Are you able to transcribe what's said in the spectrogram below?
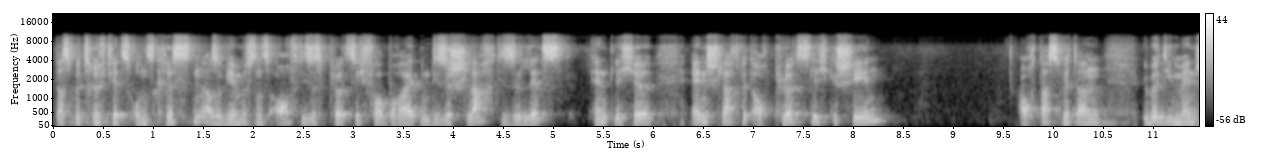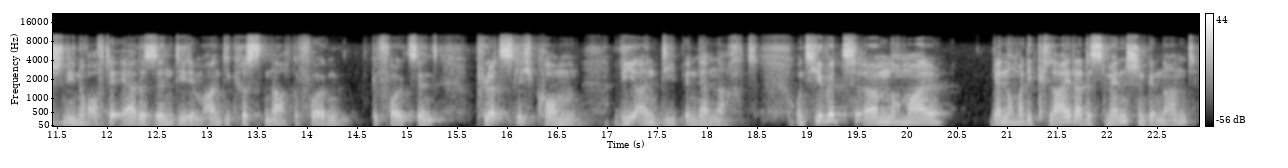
Das betrifft jetzt uns Christen. Also wir müssen uns auf dieses plötzlich vorbereiten. Und diese Schlacht, diese letztendliche Endschlacht wird auch plötzlich geschehen. Auch das wird dann über die Menschen, die noch auf der Erde sind, die dem Antichristen nachgefolgt gefolgt sind, plötzlich kommen wie ein Dieb in der Nacht. Und hier wird ähm, noch mal, werden nochmal die Kleider des Menschen genannt,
